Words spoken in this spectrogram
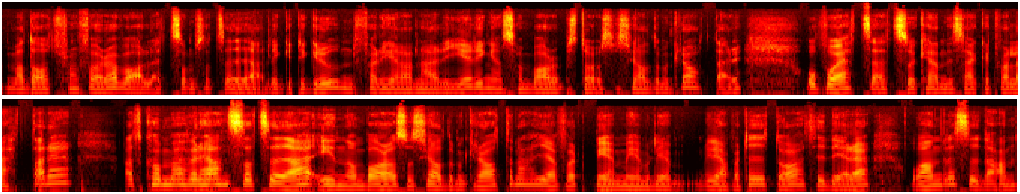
mandat från förra valet som så att säga ligger till grund för hela den här regeringen som bara består av socialdemokrater. Och på ett sätt så kan det säkert vara lättare att komma överens så att säga inom bara Socialdemokraterna jämfört med, med Miljöpartiet då tidigare. Å andra sidan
